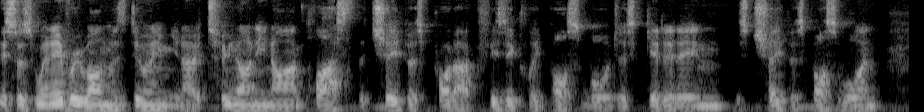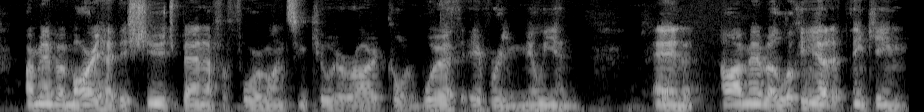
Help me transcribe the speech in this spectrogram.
this was when everyone was doing, you know, 299 plus the cheapest product physically possible, just get it in as cheap as possible. And I remember Maury had this huge banner for 401 St Kilda Road called Worth Every Million. And I remember looking at it thinking,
